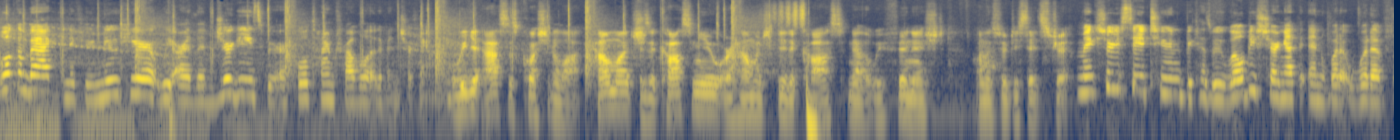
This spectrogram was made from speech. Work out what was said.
Welcome back, and if you're new here, we are the Jurgys. We are a full-time travel adventure family. We get asked this question a lot. How much is it costing you or how much did it cost now that we've finished on this 50 states trip. Make sure you stay tuned because we will be sharing at the end what it would have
